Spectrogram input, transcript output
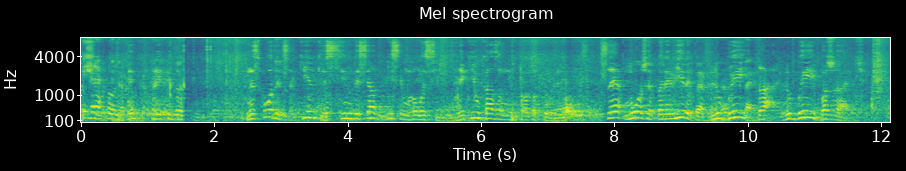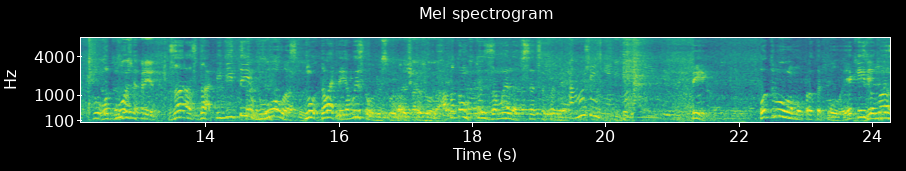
підсчеті, при підрахунку, не сходиться кількість 78 голосів, які вказані в протоколі. Це може перевірити любий, да, любий бажаючий. Ну, от може зараз да, підійти в голос. Ну, давайте я висловлю свою точку зору, а потім хтось за мене все це перевірить. А може ні? Тихо. По другому протоколу, який до нас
